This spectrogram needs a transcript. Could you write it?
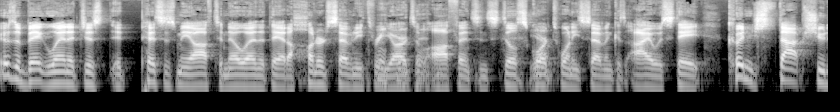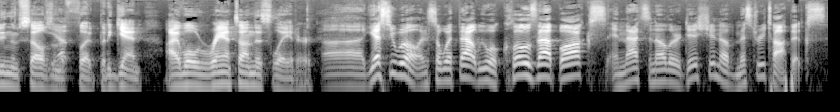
It was a big win. It just it pisses me off to no end that they had 173 yards of offense and still scored 27 because Iowa State couldn't stop shooting themselves in the foot. But again, I will rant on this later. Uh, yes, you will. And so with that, we will close that box, and that's another edition of Mystery Topics.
